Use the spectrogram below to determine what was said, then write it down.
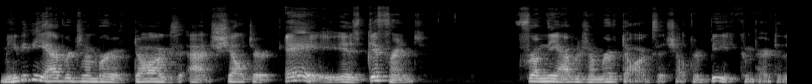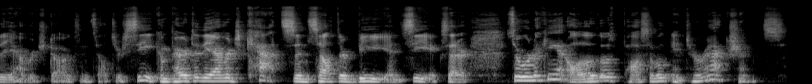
maybe the average number of dogs at shelter A is different from the average number of dogs at shelter B compared to the average dogs in shelter C, compared to the average cats in shelter B and C, etc. So we're looking at all of those possible interactions.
